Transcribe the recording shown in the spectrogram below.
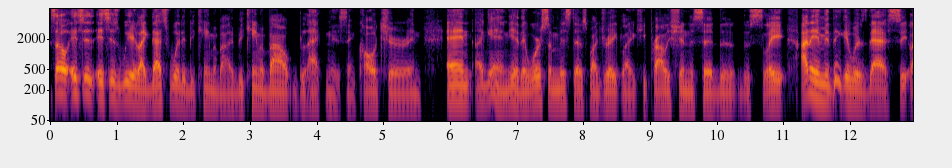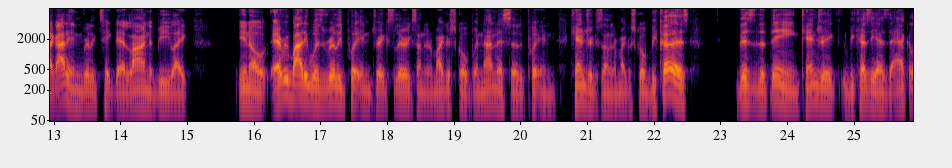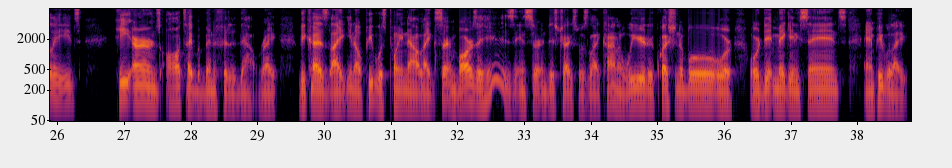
So it's just it's just weird. Like that's what it became about. It became about blackness and culture and and again, yeah, there were some missteps by Drake. Like he probably shouldn't have said the the slate. I didn't even think it was that like I didn't really take that line to be like, you know, everybody was really putting Drake's lyrics under the microscope, but not necessarily putting Kendrick's under the microscope because this is the thing. Kendrick, because he has the accolades he earns all type of benefit of doubt, right? Because like, you know, people was pointing out like certain bars of his in certain diss tracks was like kind of weird or questionable or or didn't make any sense. And people like,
